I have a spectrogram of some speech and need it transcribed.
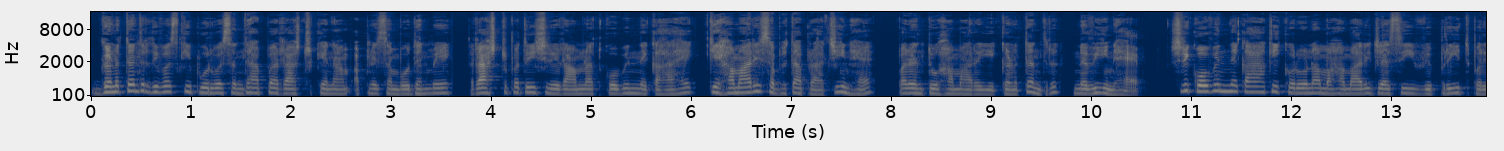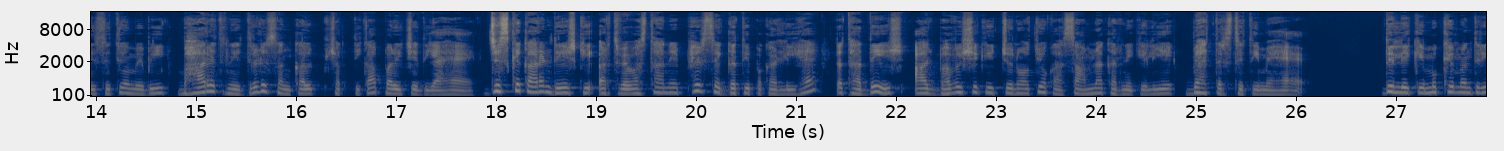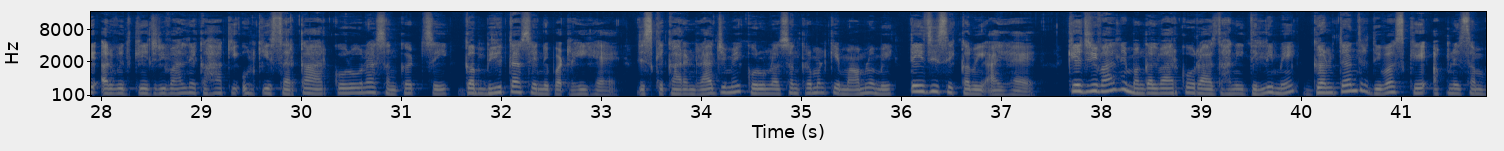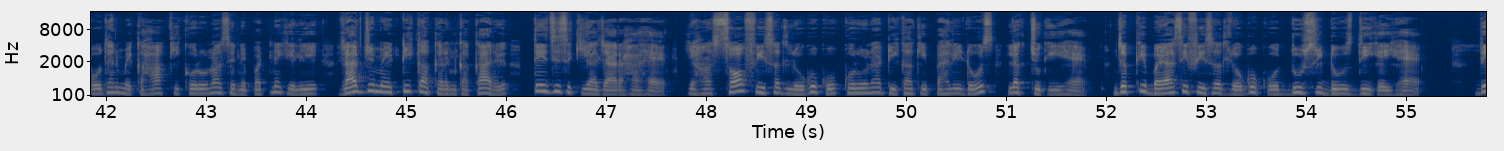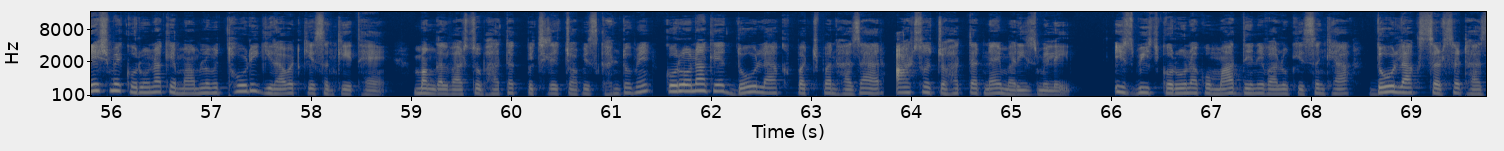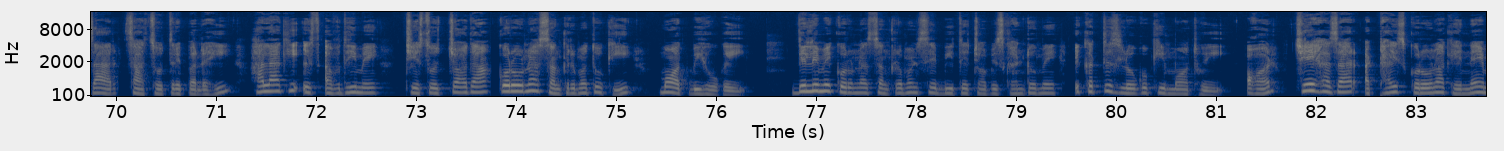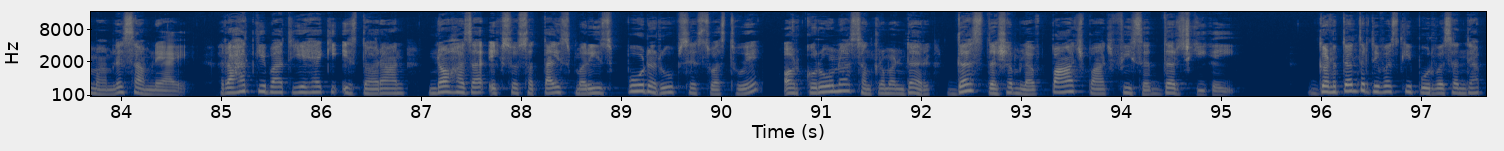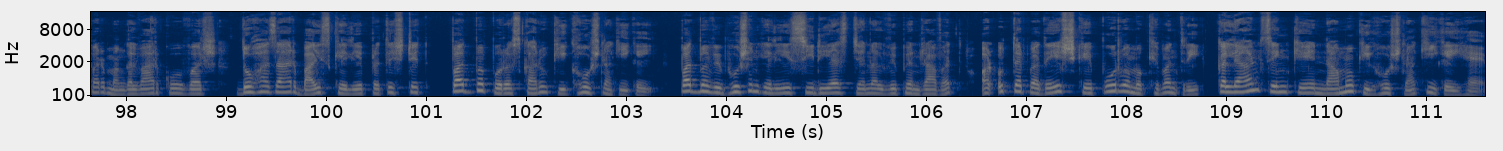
गणतंत्र दिवस की पूर्व संध्या पर राष्ट्र के नाम अपने संबोधन में राष्ट्रपति श्री रामनाथ कोविंद ने कहा है कि हमारी सभ्यता प्राचीन है, परंतु हमारा ये गणतंत्र नवीन है। श्री कोविंद ने कहा कि कोरोना महामारी जैसी विपरीत परिस्थितियों में भी भारत ने दृढ़ संकल्प शक्ति का परिचय दिया है, जिसके कारण देश की अर्थव्यवस्था ने फिर से गति पकड़ ली है तथा देश आज भविष्य की चुनौतियों का सामना करने के लिए बेहतर स्थिति में है। दिल्ली के मुख्यमंत्री अरविंद केजरीवाल ने कहा कि उनकी सरकार कोरोना संकट से गंभीरता से निपट रही है, जिसके कारण राज्य में कोरोना संक्रमण के मामलों में तेज़ी से कमी आई है। केजरीवाल ने मंगलवार को राजधानी दिल्ली में गणतंत्र दिवस के अपने संबोधन में कहा कि कोरोना से निपटने के लिए राज्य में टीकाकरण का कार्य तेज़ी से किया जा रहा है। यहाँ 100 फ़ीसद लोगों को कोरोना टीका की पहली डोज लग चुकी है, जबकि बयासी फ़ीसद लोगों को दूसरी डोज दी गई है। देश में कोरोना के मामलों में थोड़ी गिरावट के संकेत हैं। मंगलवार सुबह तक पिछले 24 घंटों में कोरोना के दो लाख पचपन हज़ार आठ सौ चौहत्तर नए मरीज़ मिले। इस बीच कोरोना को मात देने वालों की संख्या दो लाख सड़सठ हज़ार सात सौ तिरपन रही हालाँकि इस अवधि में 614 कोरोना संक्रमितों की मौत भी हो गई। दिल्ली में कोरोना संक्रमण से बीते 24 घंटों में 31 लोगों की मौत हुई और 6028 कोरोना के नए मामले सामने आए राहत की बात यह है कि इस दौरान 9127 मरीज़ पूर्ण रूप से स्वस्थ हुए और कोरोना संक्रमण दर दस दशमलव पाँच पाँच फ़ीसद दर्ज की गई। गणतंत्र दिवस की पूर्व संध्या पर मंगलवार को वर्ष 2022 के लिए प्रतिष्ठित पद्म पुरस्कारों की घोषणा की गई। पद्म विभूषण के लिए सीडीएस जनरल विपिन रावत और उत्तर प्रदेश के पूर्व मुख्यमंत्री कल्याण सिंह के नामों की घोषणा की गई है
